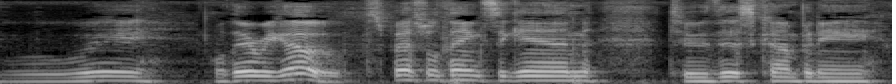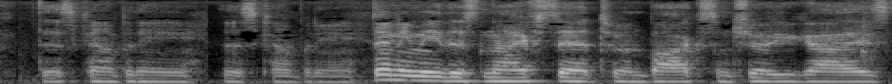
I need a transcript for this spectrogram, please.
Wee. Well, there we go. Special thanks again to this company, this company, this company, sending me this knife set to unbox and show you guys.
